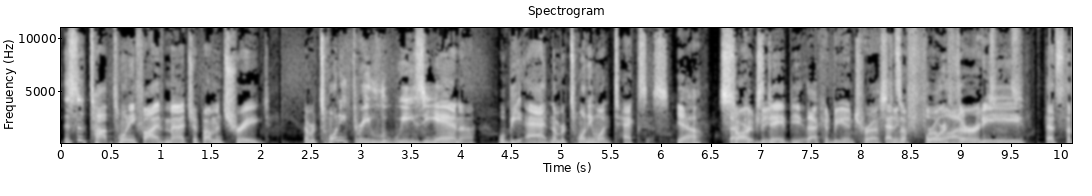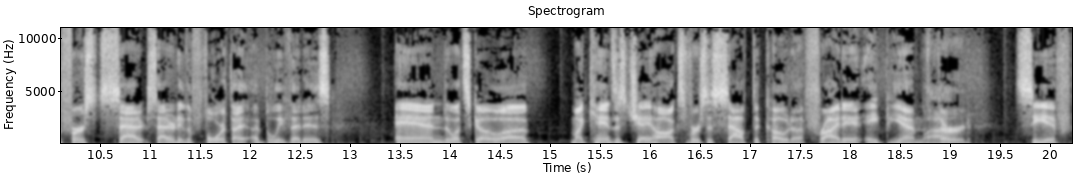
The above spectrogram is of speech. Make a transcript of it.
This is a top 25 matchup. I'm intrigued. Number 23, Louisiana will be at number 21, Texas. Yeah, Sark's be- debut. That could be interesting. That's a for lot of 4:30. reasons. That's the first Saturday, Saturday the fourth, I, I believe that is. And let's go. Uh, my Kansas Jayhawks versus South Dakota Friday at 8 p.m. The Wow. third. See if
